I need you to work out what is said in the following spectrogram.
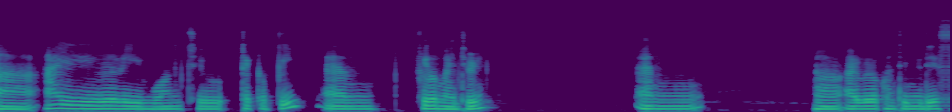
Uh, I really want to take a pee and feel my drink and uh, I will continue this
